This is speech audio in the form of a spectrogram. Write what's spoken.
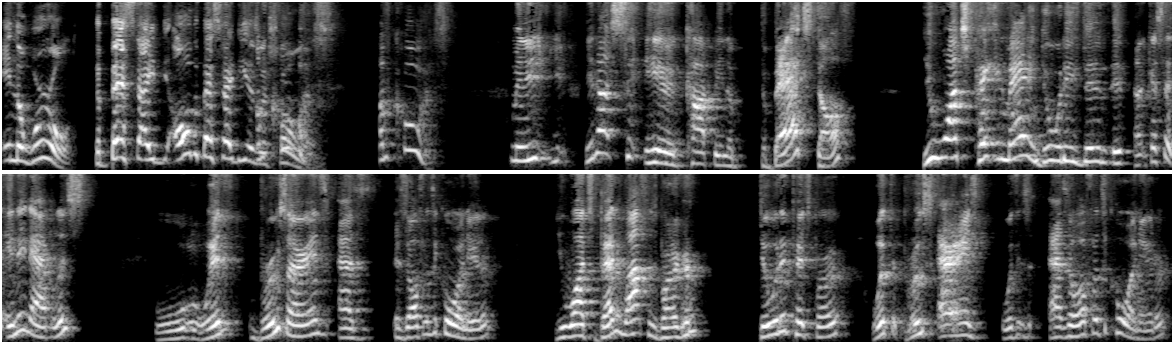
in the world. The best idea, all the best ideas of are stolen. Of course. I mean, you, are not sitting here copying the, the bad stuff. You watch Peyton Manning do what he did, in, like I said, Indianapolis with Bruce Arians as his offensive coordinator. You watch Ben Roethlisberger do it in Pittsburgh with Bruce Arians with his, as an offensive coordinator.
